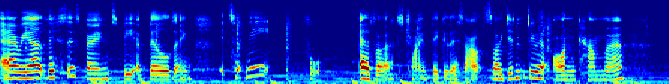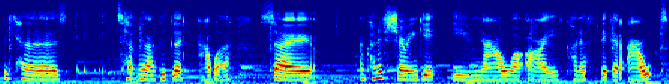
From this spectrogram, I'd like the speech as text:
area. This is going to be a building. It took me forever to try and figure this out. So I didn't do it on camera because it took me like a good hour. So I'm kind of showing it you now what I kind of figured out.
